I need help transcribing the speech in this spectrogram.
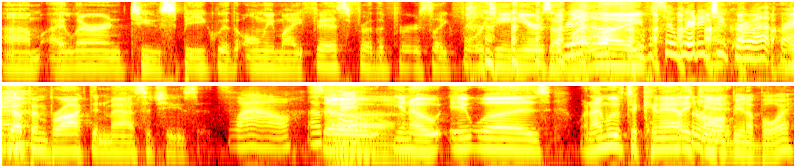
Um, I learned to speak with only my fists for the first like 14 years of my life. So where did you grow up, I grew up in Brockton, Massachusetts. wow. Okay. So you know, it was when I moved to Nothing Connecticut. wrong with being a boy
